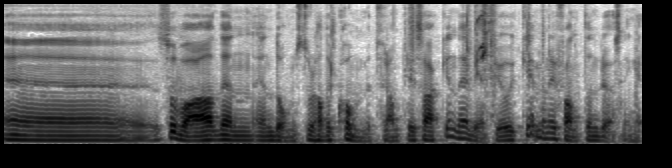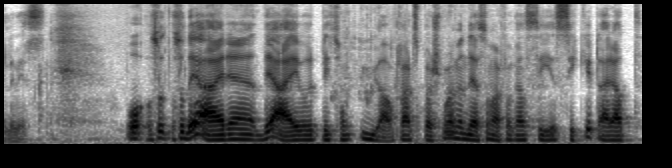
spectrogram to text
så hva den, en domstol hadde kommet fram til i saken, det vet vi jo ikke, men vi fant en løsning, heldigvis. Og, så så det, er, eh, det er jo et litt sånn uavklart spørsmål, men det som i hvert fall kan sies sikkert, er at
